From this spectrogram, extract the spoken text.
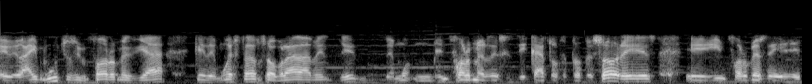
eh, hay muchos informes ya que demuestran sobradamente, informes de sindicatos de profesores, informes de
